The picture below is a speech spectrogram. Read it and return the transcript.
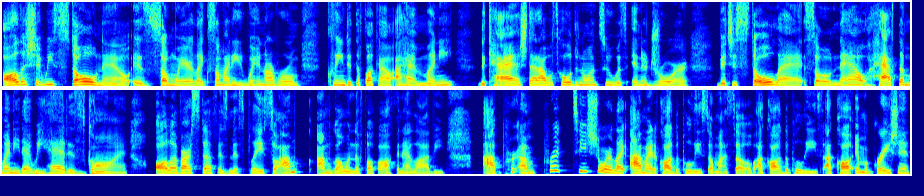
all the shit we stole now is somewhere like somebody went in our room, cleaned it the fuck out. I had money. The cash that I was holding on to was in a drawer. Bitches stole that. So now half the money that we had is gone. All of our stuff is misplaced. So I'm I'm going the fuck off in that lobby. I pr- I'm pretty sure like I might have called the police on myself. I called the police. I called immigration.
